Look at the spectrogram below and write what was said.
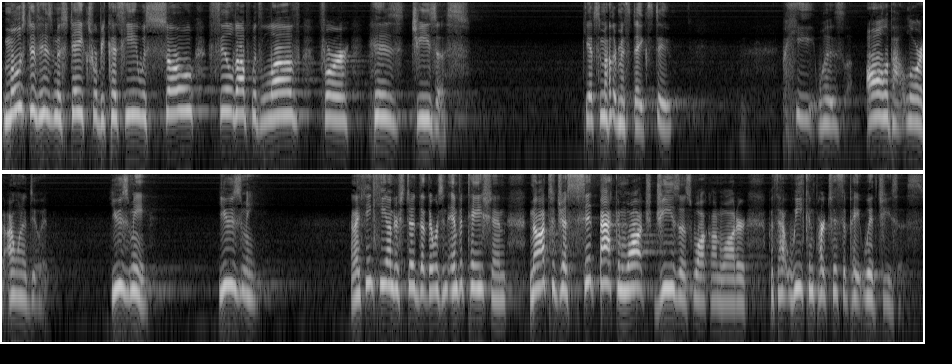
most of his mistakes were because he was so filled up with love for his Jesus. He had some other mistakes too. He was all about, Lord, I want to do it. Use me. Use me. And I think he understood that there was an invitation not to just sit back and watch Jesus walk on water, but that we can participate with Jesus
